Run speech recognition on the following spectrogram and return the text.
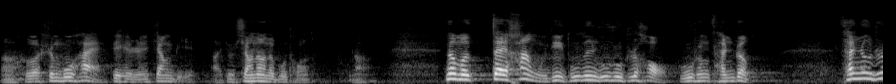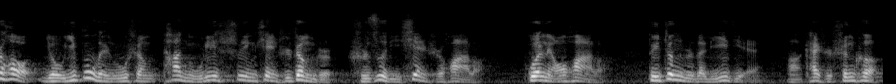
啊和申不害这些人相比啊，就相当的不同啊。那么在汉武帝独尊儒术之后，儒生参政，参政之后有一部分儒生他努力适应现实政治，使自己现实化了、官僚化了，对政治的理解啊开始深刻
